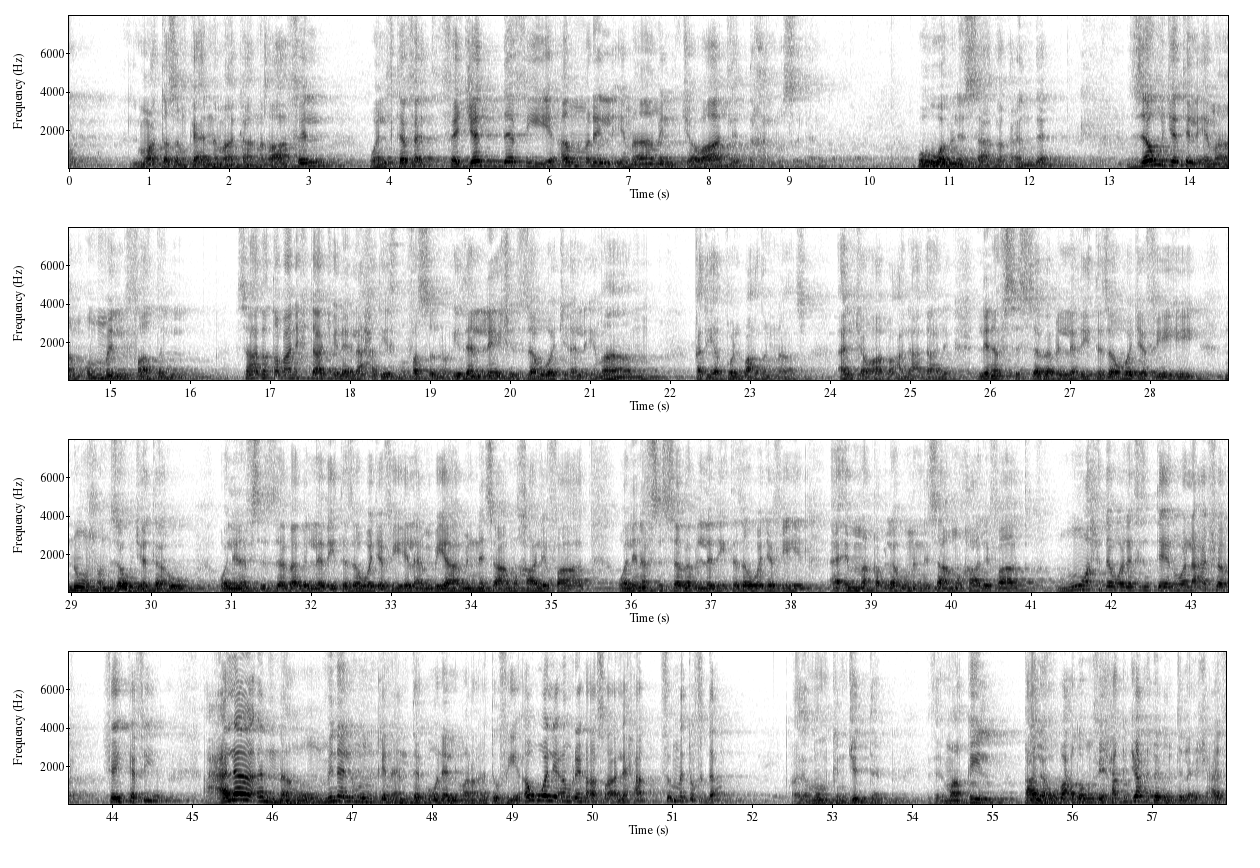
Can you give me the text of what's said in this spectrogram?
المعتصم كأنما كان غافل والتفت فجد في أمر الإمام الجواد للتخلص منه. وهو من السابق عنده. زوجة الإمام أم الفضل هذا طبعا يحتاج إلى إلى حديث مفصل إذا ليش تزوجها الإمام؟ قد يقول بعض الناس الجواب على ذلك. لنفس السبب الذي تزوج فيه نوح زوجته ولنفس السبب الذي تزوج فيه الأنبياء من نساء مخالفات ولنفس السبب الذي تزوج فيه الأئمة قبله من نساء مخالفات. مو واحدة ولا ثنتين ولا عشر شيء كثير. على أنه من الممكن أن تكون المرأة في أول أمرها صالحة ثم تخدع. هذا ممكن جدا. مثل ما قيل قاله بعضهم في حق جعده بنت الأشعث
